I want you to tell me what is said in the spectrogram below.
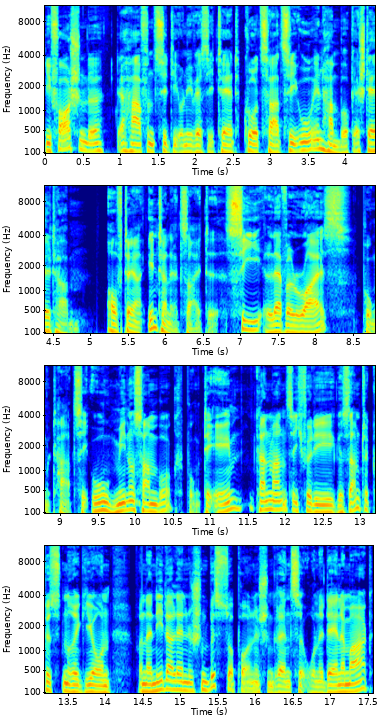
die Forschende der Hafen City Universität, kurz HCU, in Hamburg erstellt haben. Auf der Internetseite Sea Level Rise www.hcu-hamburg.de kann man sich für die gesamte Küstenregion von der niederländischen bis zur polnischen Grenze ohne Dänemark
